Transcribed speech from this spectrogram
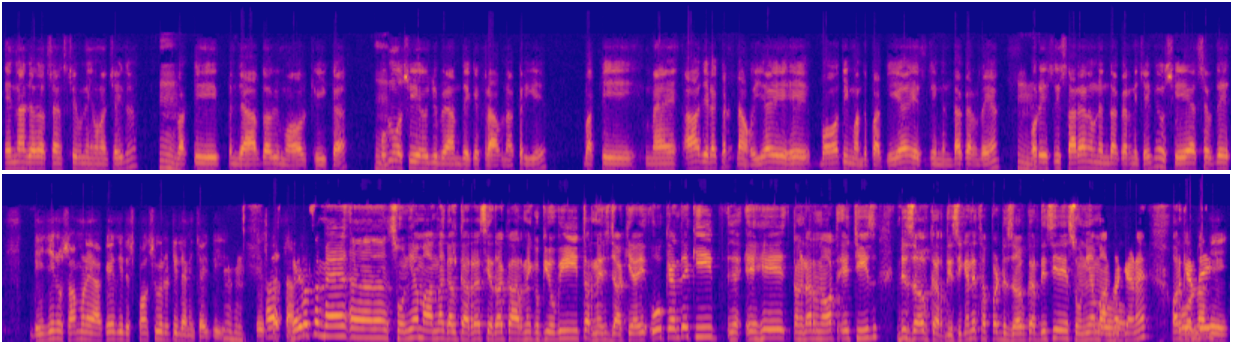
ਇੰਨਾ ਜ਼ਿਆਦਾ ਸੈਂਸਿਟਿਵ ਨਹੀਂ ਹੋਣਾ ਚਾਹੀਦਾ। ਬਾਕੀ ਪੰਜਾਬ ਦਾ ਵੀ ਮਾਹੌਲ ਠੀਕ ਆ। ਉਹਨੂੰ ਅਸੀਂ ਇਹੋ ਜਿਹੇ ਬਿਆਨ ਦੇ ਕੇ ਖਰਾਬ ਨਾ ਕਰੀਏ। ਬਾਕੀ ਮੈਂ ਆ ਜਿਹੜਾ ਘਟਨਾ ਹੋਈ ਹੈ ਇਹ ਬਹੁਤ ਹੀ ਮੰਦਭਾਗੀ ਹੈ ਇਸ ਦੀ ਨਿੰਦਾ ਕਰਦੇ ਹਾਂ ਔਰ ਇਸ ਦੀ ਸਾਰਿਆਂ ਨੂੰ ਨਿੰਦਾ ਕਰਨੀ ਚਾਹੀਦੀ ਹੈ। ਉਹ ਸੀਐਸਐਫ ਦੇ ਡੀਜੀ ਨੂੰ ਸਾਹਮਣੇ ਆ ਕੇ ਇਹਦੀ ਰਿਸਪੌਂਸਿਬਿਲਿਟੀ ਲੈਣੀ ਚਾਹੀਦੀ ਹੈ। ਇਸ ਦੀ ਗਰੇਵਾਲ ਸਾਹਿਬ ਮੈਂ ਸੋਨੀਆ ਮਾਨ ਨਾਲ ਗੱਲ ਕਰ ਰਿਹਾ ਸੀ ਅਦਾਕਾਰ ਨੇ ਕਿਉਂਕਿ ਉਹ ਵੀ ਧਰਨੇ 'ਚ ਜਾ ਕੇ ਆਏ। ਉਹ ਕਹਿੰਦੇ ਕਿ ਇਹ ਕੰਗਣਾ ਰਣੌਤ ਇਹ ਚੀਜ਼ ਡਿਜ਼ਰਵ ਕਰਦੀ ਸੀ। ਕਹਿੰਦੇ ਥੱਪੜ ਡਿਜ਼ਰਵ ਕਰਦੀ ਸੀ। ਇਹ ਸੋਨੀਆ ਮਾਨ ਦਾ ਕਹਿਣਾ ਹੈ। ਔਰ ਕਹਿੰਦੇ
